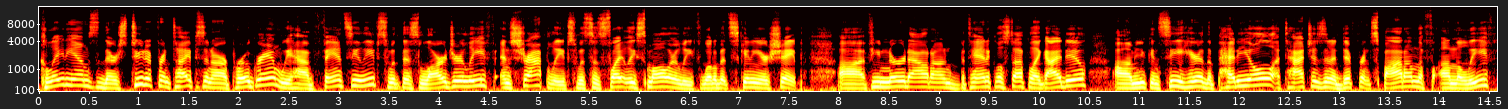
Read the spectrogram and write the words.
caladiums, there's two different types in our program. We have fancy leaves with this larger leaf and strap leaves with a slightly smaller leaf, a little bit skinnier shape. Uh, if you nerd out on botanical stuff like I do, um, you can see here the petiole attaches in a different spot on the, on the leaf.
